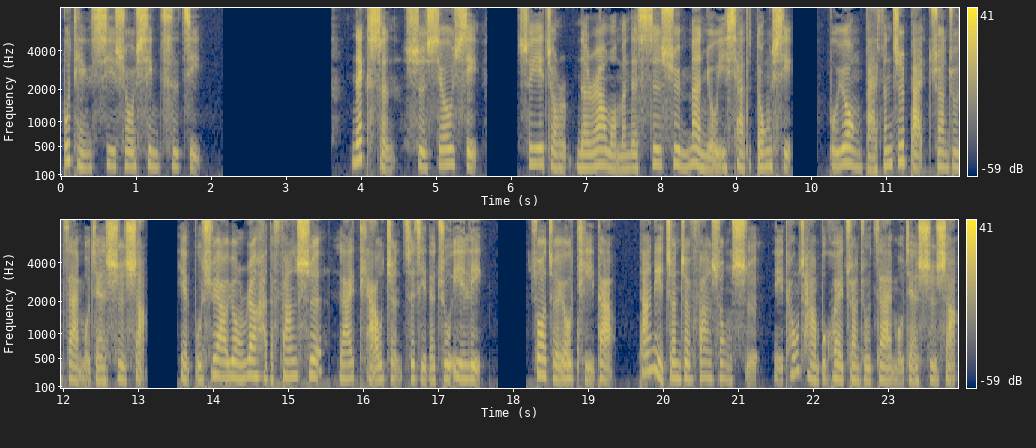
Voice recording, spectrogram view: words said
不停吸收性刺激。Nixon 是休息，是一种能让我们的思绪漫游一下的东西，不用百分之百专注在某件事上。也不需要用任何的方式来调整自己的注意力。作者又提到，当你真正放松时，你通常不会专注在某件事上。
